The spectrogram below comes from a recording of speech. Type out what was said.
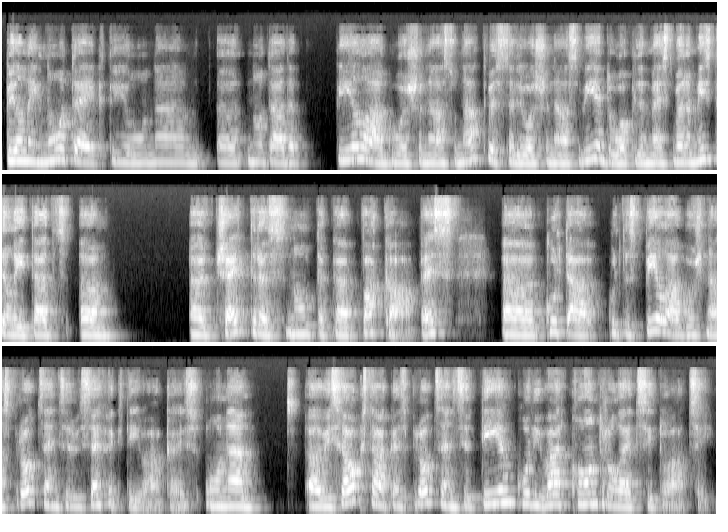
Pilnīgi noteikti, un uh, no tāda pielāgošanās un atvesaļošanās viedokļa mēs varam izdalīt tādas um, uh, četras nu, pakāpes, uh, kur, tā, kur tas pielāgošanās procents ir visefektīvākais. Un uh, visaugstākais procents ir tiem, kuri var kontrolēt situāciju.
